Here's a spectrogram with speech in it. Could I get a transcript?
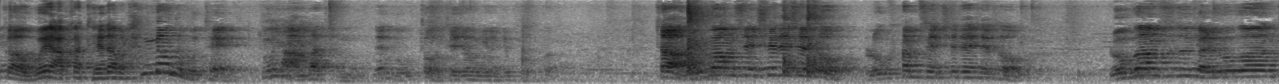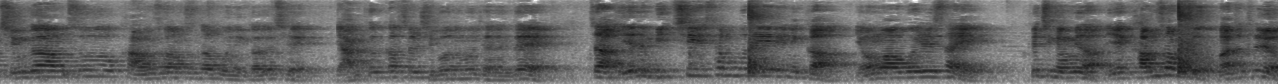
그러니까 왜 아까 대답을 한 명도 못해? 동사 안 봤지 뭐. 내 노트 어떻게 정리했는지 볼 거야. 자, 로그 함수의 최대 최소, 로그 함수의 최대 최소. 로그 함수도 결국은 증가함수, 감소함수다 보니까 그렇지? 양끝 값을 집어넣으면 되는데 자, 얘는 밑이 3분의 1이니까 0하고 1 사이. 그치 경민아? 얘 감소함수 맞아 틀려?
